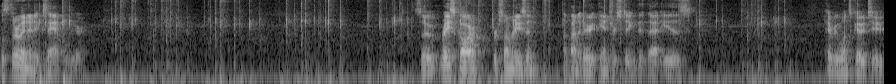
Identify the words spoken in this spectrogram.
let's throw in an example here. So race car, for some reason, I find it very interesting that that is everyone's go-to.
